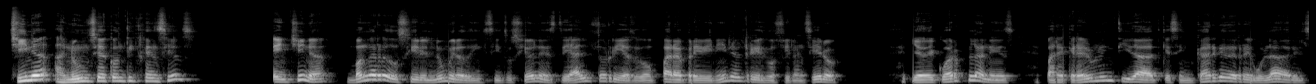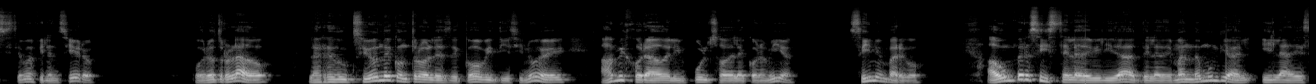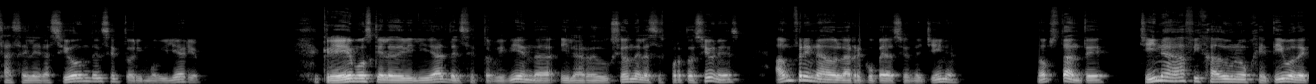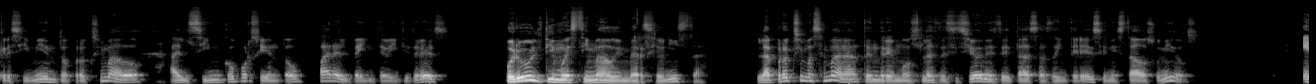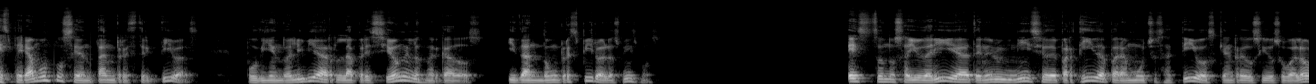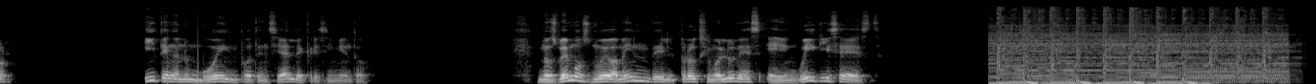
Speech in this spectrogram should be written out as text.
¿China anuncia contingencias? En China van a reducir el número de instituciones de alto riesgo para prevenir el riesgo financiero y adecuar planes para crear una entidad que se encargue de regular el sistema financiero. Por otro lado, la reducción de controles de COVID-19 ha mejorado el impulso de la economía. Sin embargo, aún persiste la debilidad de la demanda mundial y la desaceleración del sector inmobiliario. Creemos que la debilidad del sector vivienda y la reducción de las exportaciones han frenado la recuperación de China. No obstante, China ha fijado un objetivo de crecimiento aproximado al 5% para el 2023. Por último, estimado inversionista, la próxima semana tendremos las decisiones de tasas de interés en Estados Unidos. Esperamos no sean tan restrictivas, pudiendo aliviar la presión en los mercados y dando un respiro a los mismos. Esto nos ayudaría a tener un inicio de partida para muchos activos que han reducido su valor y tengan un buen potencial de crecimiento. Nos vemos nuevamente el próximo lunes en Weekly Cest.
